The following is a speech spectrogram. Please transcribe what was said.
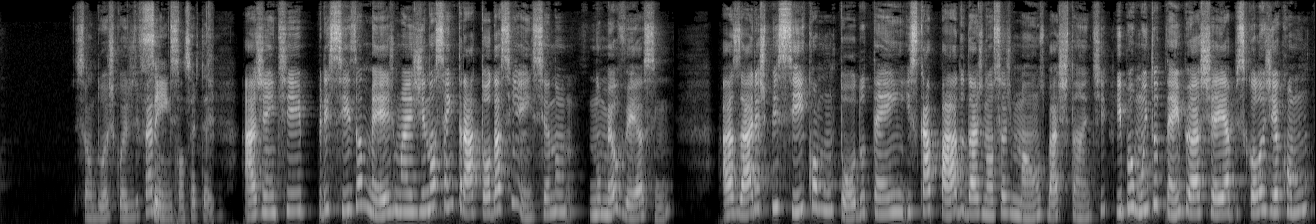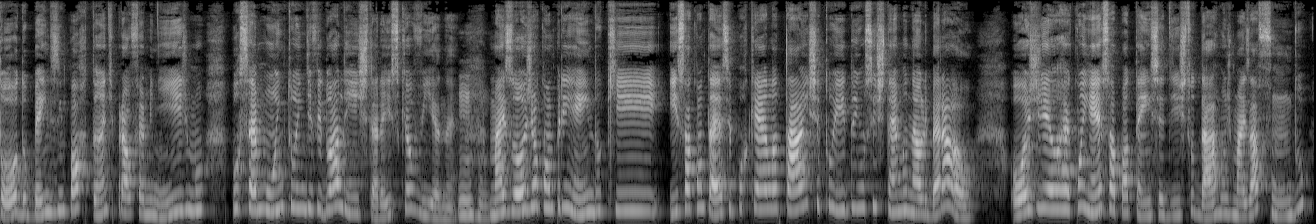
São duas coisas Sim, diferentes. com certeza. A gente precisa mesmo é ginocentrar toda a ciência, no, no meu ver, assim. As áreas psi como um todo têm escapado das nossas mãos bastante, e por muito tempo eu achei a psicologia como um todo bem desimportante para o feminismo, por ser muito individualista, era isso que eu via, né? Uhum. Mas hoje eu compreendo que isso acontece porque ela está instituída em um sistema neoliberal. Hoje eu reconheço a potência de estudarmos mais a fundo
